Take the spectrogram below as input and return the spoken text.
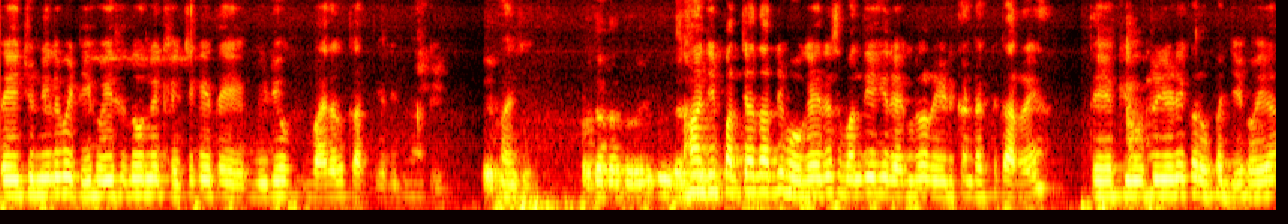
ਤੇ ਚੁੰਨੀ ਲਪੇਟੀ ਹੋਈ ਸੀ ਤੇ ਉਹਨੇ ਖਿੱਚ ਕੇ ਤੇ ਵੀਡੀਓ ਵਾਇਰਲ ਕਰਤੀ ਉਹਦੀ ਬਣਾ ਕੇ। ਹਾਂਜੀ। ਪਰਚਾ ਦਰਜ ਹੋਈ ਕੋਈ ਹਾਂਜੀ ਪਰਚਾ ਦਰਜ ਹੋ ਗਿਆ ਇਹਦੇ ਸੰਬੰਧੀ ਅਸੀਂ ਰੈਗੂਲਰ ਰੇਡ ਕੰਡਕਟ ਕਰ ਰਹੇ ਹਾਂ ਤੇ ਅਕਿਊਜ਼ਡ ਜਿਹੜੇ ਘਰੋਂ ਭੱਜੇ ਹੋਏ ਆ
